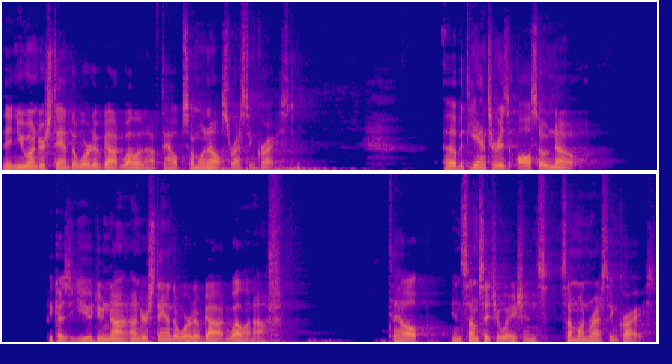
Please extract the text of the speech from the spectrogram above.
then you understand the Word of God well enough to help someone else rest in Christ. Oh, but the answer is also no, because you do not understand the Word of God well enough to help, in some situations, someone rest in Christ.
